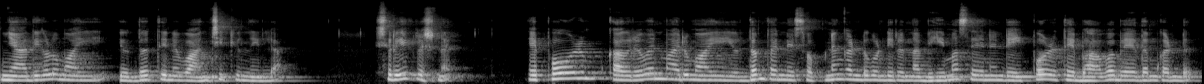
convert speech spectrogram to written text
ജ്ഞാതികളുമായി യുദ്ധത്തിന് വാഞ്ചിക്കുന്നില്ല. ശ്രീകൃഷ്ണൻ എപ്പോഴും കൗരവന്മാരുമായി യുദ്ധം തന്നെ സ്വപ്നം കണ്ടുകൊണ്ടിരുന്ന ഭീമസേനന്റെ ഇപ്പോഴത്തെ ഭാവഭേദം കണ്ട്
